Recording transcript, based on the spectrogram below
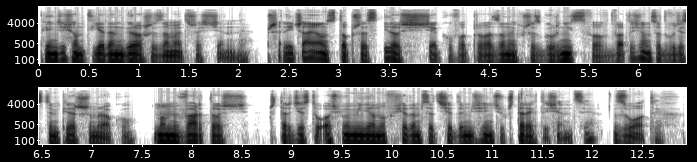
51 groszy za metr sześcienny. Przeliczając to przez ilość ścieków odprowadzonych przez górnictwo w 2021 roku, mamy wartość 48 milionów 774 tysięcy złotych.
